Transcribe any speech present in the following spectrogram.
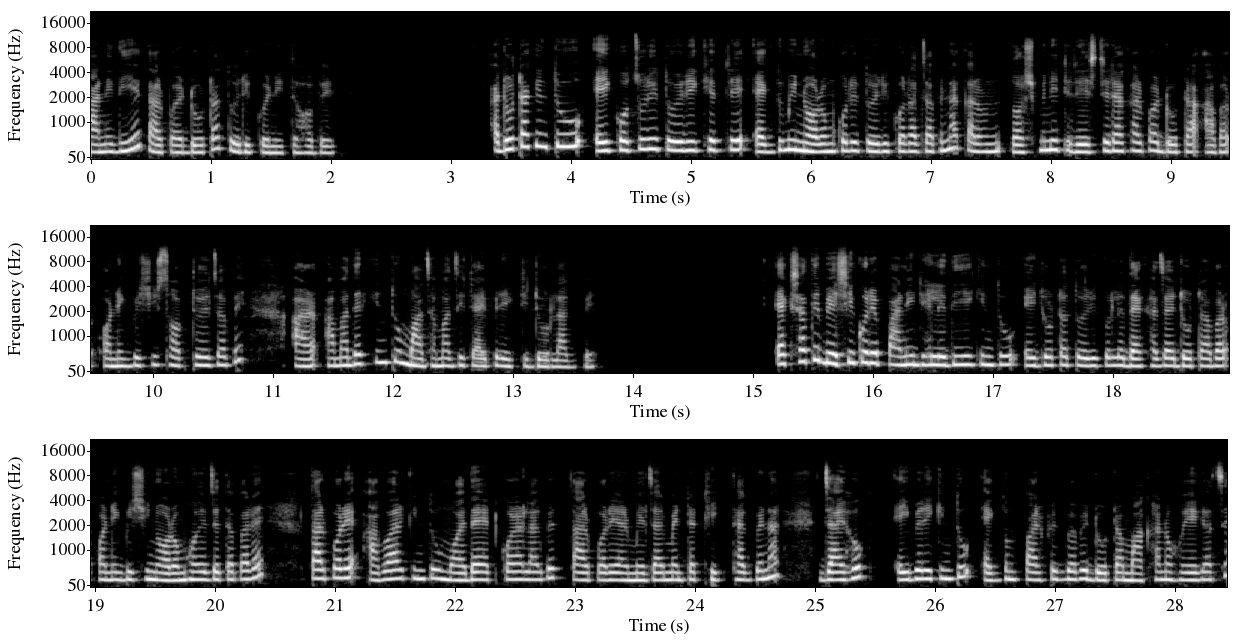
পানি দিয়ে তারপরে ডোটা তৈরি করে নিতে হবে। আর ডোটা কিন্তু এই কচুরি তৈরির ক্ষেত্রে একদমই নরম করে তৈরি করা যাবে না, কারণ দশ মিনিট রেস্টে রাখার পর ডোটা আবার অনেক বেশি সফট হয়ে যাবে। আর আমাদের কিন্তু মাঝামাঝি টাইপের একটি ডো লাগবে। একসাথে বেশি করে পানি ঢেলে দিয়ে কিন্তু এই ডোটা তৈরি করলে দেখা যায় ডোটা আবার অনেক বেশি নরম হয়ে যেতে পারে। তারপরে আবার কিন্তু ময়দা অ্যাড করা লাগবে, তারপরে আর মেজারমেন্টটা ঠিক থাকবে না। যাই হোক, এইবারে কিন্তু একদম পারফেক্টভাবে ডোটা মাখানো হয়ে গেছে।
